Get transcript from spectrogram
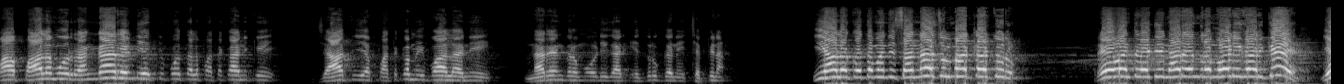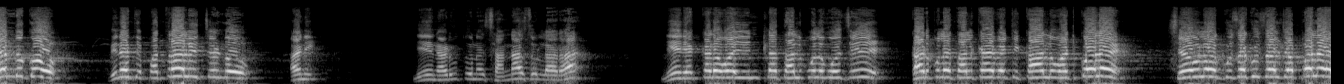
మా పాలమూరు రంగారెడ్డి ఎత్తిపోతల పథకానికి జాతీయ పథకం ఇవ్వాలని నరేంద్ర మోడీ గారు ఎదురుగానే చెప్పిన ఇవాళ కొంతమంది సన్నాసులు మాట్లాడుతున్నారు. రేవంత్ రెడ్డి నరేంద్ర మోడీ గారికి ఎందుకు వినతి పత్రాలు ఇచ్చిండు అని. నేను అడుగుతున్న సన్నాసులారా నేను ఎక్కడ పోయి ఇంట్లో తలుపులు మూసి కడుపులో తలకాయ పెట్టి కాళ్ళు పట్టుకోలే చెవులో గుసగుసలు చెప్పలే.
